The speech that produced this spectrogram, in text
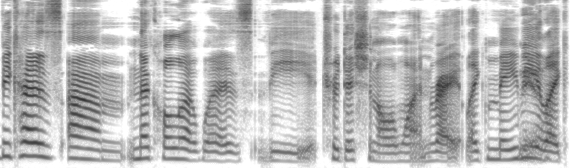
because um Nicola was the traditional one, right? Like maybe yeah. like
